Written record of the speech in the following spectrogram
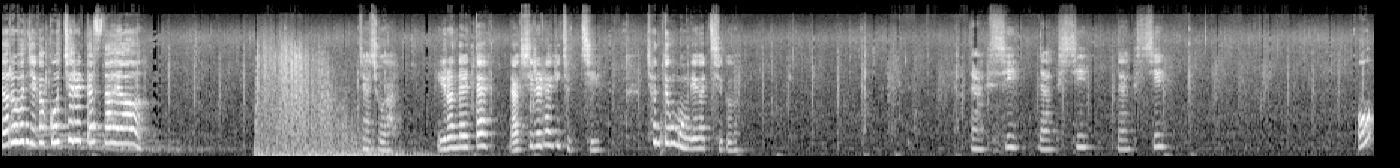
여러분 제가 고추를 땄어요. 자 좋아. 이런 날 딱 낚시를 하기 좋지. 천둥 번개가 지금. 낚시, 낚시, 낚시. 어?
